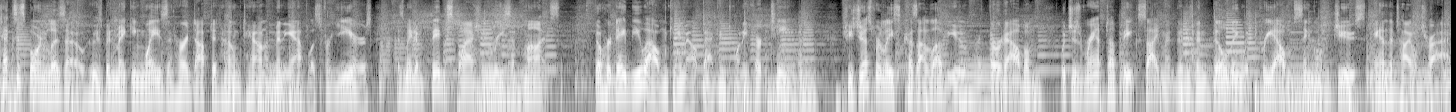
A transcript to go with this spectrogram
Texas born Lizzo, who's been making waves in her adopted hometown of Minneapolis for years, has made a big splash in recent months, though her debut album came out back in 2013. She's just released Cuz I Love You, her third album, which has ramped up the excitement that has been building with pre album singles Juice and the title track.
